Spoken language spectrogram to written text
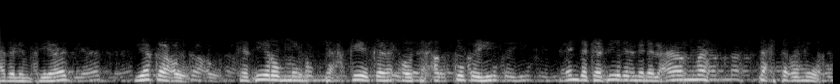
هذا الامتياز يقع كثير من تحقيقه أو تحققه عند كثير من العامة تحت أمور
